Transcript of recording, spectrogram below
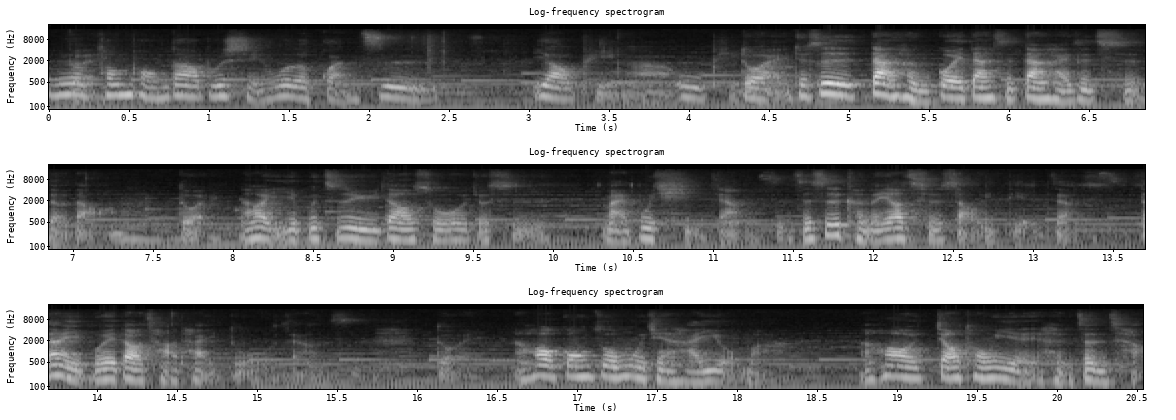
嗯、没有通膨到不行，或者管制药品啊、物品啊。对，就是蛋很贵，但是蛋还是吃得到。嗯对，然后也不至于到说就是买不起这样子，只是可能要吃少一点这样子，但也不会到差太多这样子。对，然后工作目前还有嘛，然后交通也很正常，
